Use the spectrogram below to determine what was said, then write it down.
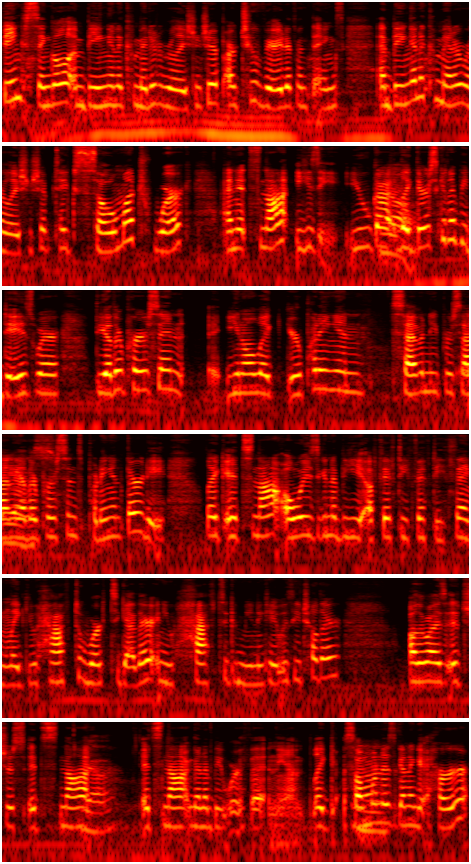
being single and being in a committed relationship are two very different things. And being in a committed relationship takes so much work and it's not easy. You got No. like there's going to be days where the other person, you know, like you're putting in 70%, the other person's putting in 30. Like it's not always going to be a 50-50 thing. Like you have to work together and you have to communicate with each other. Otherwise, it's just it's not yeah. it's not gonna be worth it in the end. Like someone Mhm. is gonna get hurt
